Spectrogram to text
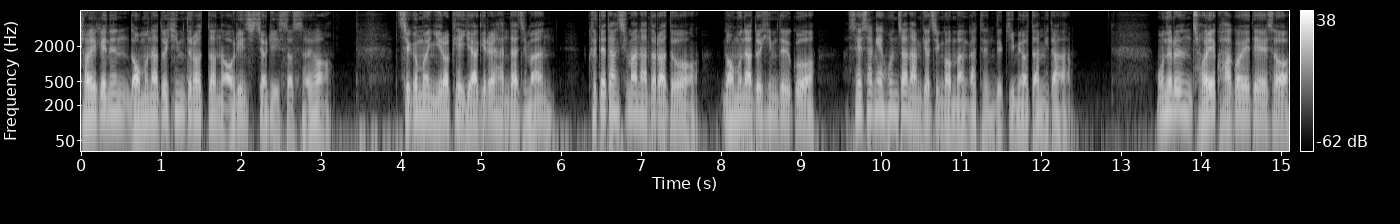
저에게는 너무나도 힘들었던 어린 시절이 있었어요. 지금은 이렇게 이야기를 한다지만 그때 당시만 하더라도 너무나도 힘들고 세상에 혼자 남겨진 것만 같은 느낌이었답니다. 오늘은 저의 과거에 대해서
